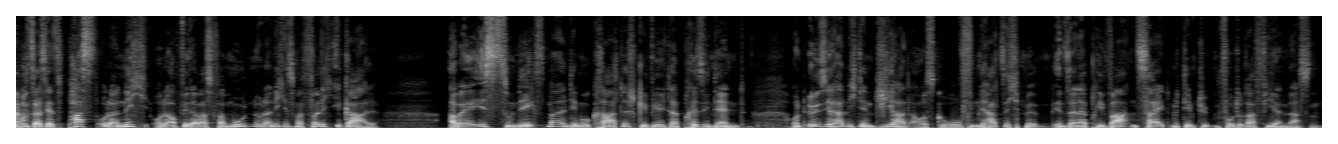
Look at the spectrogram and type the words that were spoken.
Ob uns das jetzt passt oder nicht, oder ob wir da was vermuten oder nicht, ist mir völlig egal. Aber er ist zunächst mal ein demokratisch gewählter Präsident. Und Özil hat nicht den Dschihad ausgerufen, der hat sich in seiner privaten Zeit mit dem Typen fotografieren lassen.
